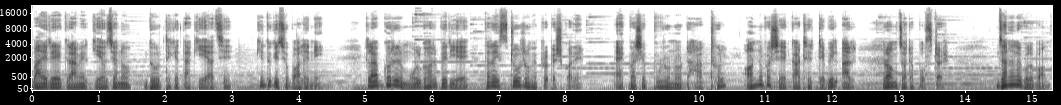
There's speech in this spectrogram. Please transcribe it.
বাইরে গ্রামের কেউ যেন দূর থেকে তাকিয়ে আছে, কিন্তু কিছু বলেনি। ক্লাব ঘরের মূল ঘর পেরিয়ে তারা স্টোর রুমে প্রবেশ করে। একপাশে পুরনো ঢাকঢোল অন্য পাশে কাঠের টেবিল আর রংচটা পোস্টার। জানালাগুলো বন্ধ,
